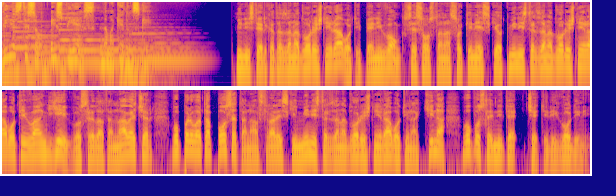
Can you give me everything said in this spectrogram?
Вие сте со СПС на Македонски. Министерката за надворешни работи Пени Вонг се состана со кинескиот министер за надворешни работи Ван Ги во средата на вечер во првата посета на австралиски министер за надворешни работи на Кина во последните 4 години.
